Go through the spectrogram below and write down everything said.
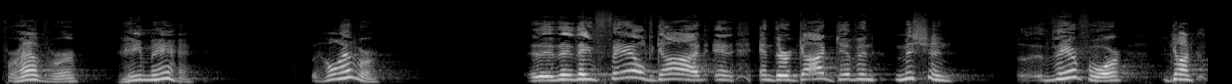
forever. Amen. However, they, failed God and, and their God given mission. Therefore, God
